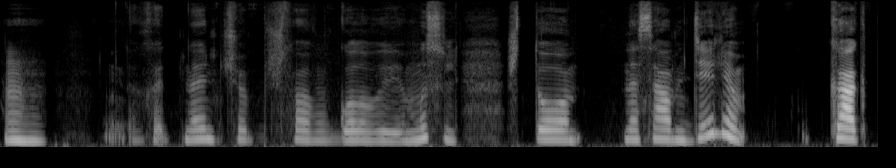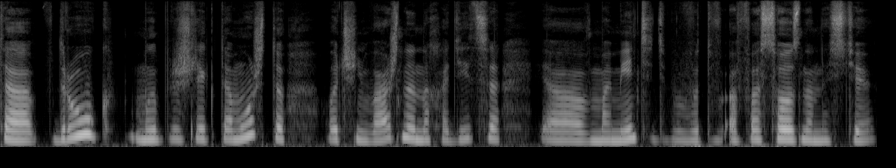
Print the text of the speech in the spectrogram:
Хоть, Знаете, что пришла в голову мысль, что на самом деле как-то вдруг мы пришли к тому, что очень важно находиться э, в моменте, типа вот в осознанности.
